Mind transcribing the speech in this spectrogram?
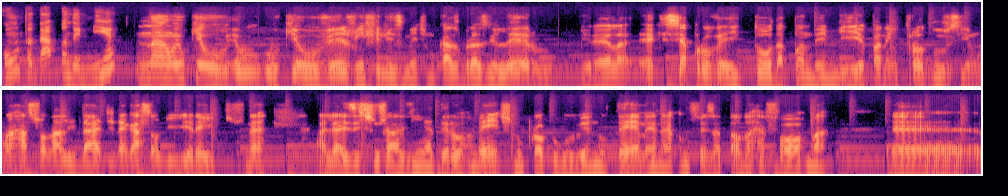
conta da pandemia? Não, o que eu, eu, o que eu vejo, infelizmente, no caso brasileiro, Mirella, é que se aproveitou da pandemia para introduzir uma racionalidade de negação de direitos, né? Aliás, isso já vinha anteriormente no próprio governo Temer, né, quando fez a tal da reforma é,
